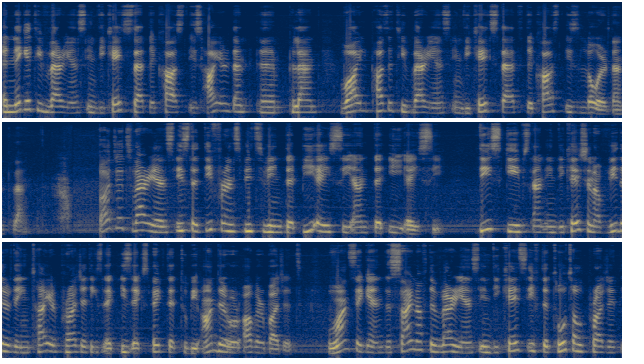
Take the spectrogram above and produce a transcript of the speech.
A negative variance indicates that the cost is higher than uh, planned, while positive variance indicates that the cost is lower than planned. Budget variance is the difference between the BAC and the EAC. This gives an indication of whether the entire project is, is expected to be under or over budget. Once again, the sign of the variance indicates if the total project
